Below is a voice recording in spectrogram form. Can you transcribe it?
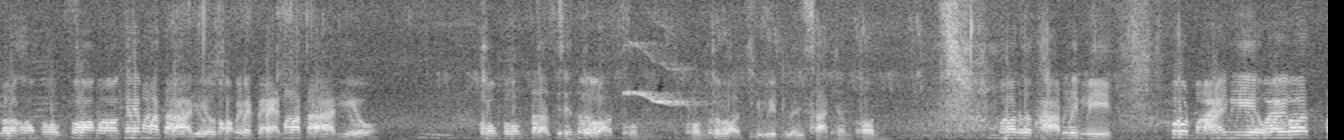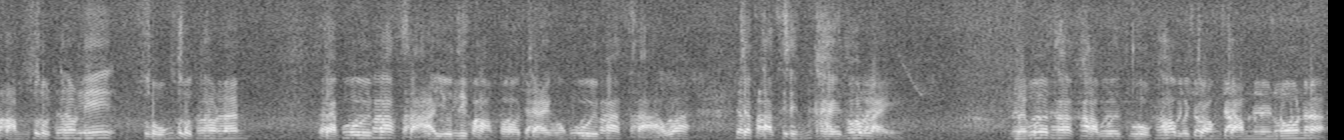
แล้วของผมฟ้องมาแค่มาตราเดียว 288 มาตราเดียว ของผมตัดสินตลอดผมผมตลอดชีวิตเลยศาลชั้นต้น มาตรฐานไม่มี กฎหมายมีไว้ว่าต่ำสุดเท่านี้สูงสุดเท่านั้น แต่ผู้พิพากษาอยู่ที่ความพอใจของผู้พิพากษาว่าจะตัดสินใครเท่าไหร่ในเมื่อถ้าเขาไปถูกเข้าไปจองจำในโน้นน่ะ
